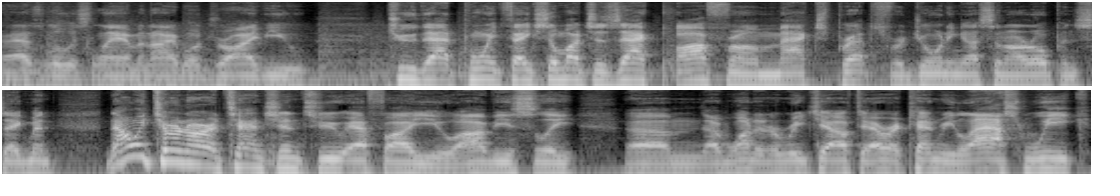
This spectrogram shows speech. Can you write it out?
as Lewis Lamb and I will drive you to that point. Thanks so much to Zach Poff from MaxPreps for joining us in our open segment. Now we turn our attention to FIU. Obviously, um, I wanted to reach out to Eric Henry last week.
